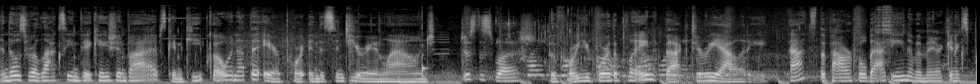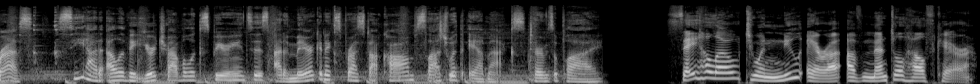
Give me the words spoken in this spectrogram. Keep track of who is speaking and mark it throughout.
Speaker 1: And those relaxing vacation vibes can keep going at the airport in the Centurion Lounge.
Speaker 2: Just a splash.
Speaker 1: Before you board the plane, back to reality. That's the powerful backing of American Express. See how to elevate your travel experiences at americanexpress.com slash with Amex. Terms apply.
Speaker 3: Say hello to a new era of mental health care.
